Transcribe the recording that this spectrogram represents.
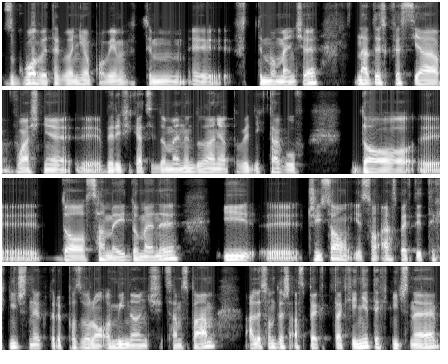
z głowy tego nie opowiem w tym, y, w tym momencie, no ale to jest kwestia właśnie y, weryfikacji domeny, dodania odpowiednich tagów do, y, do samej domeny. I, czyli są, są aspekty techniczne, które pozwolą ominąć sam spam, ale są też aspekty takie nietechniczne,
